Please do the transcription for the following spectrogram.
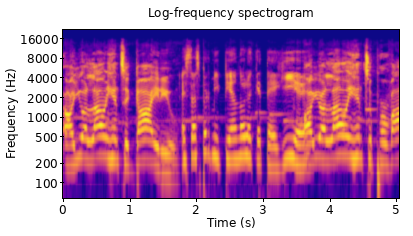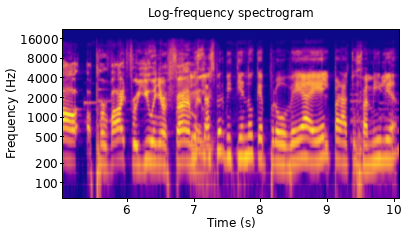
are you allowing Him to guide you? ¿Estás permitiéndole que te guíe? Are you allowing Him to provide provide for you and your ¿Le family? estás permitiendo que provea Él para tu familia?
